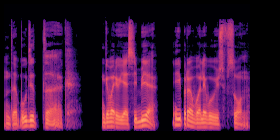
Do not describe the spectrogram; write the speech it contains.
«Да будет так», — говорю я себе и проваливаюсь в сон.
